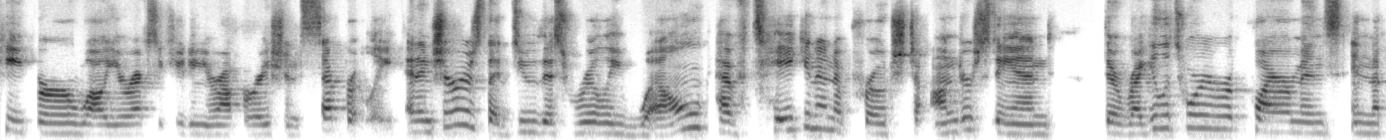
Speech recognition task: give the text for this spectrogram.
paper while you're executing your operations separately. And insurers that do this really well have taken an approach to understand their regulatory requirements in the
